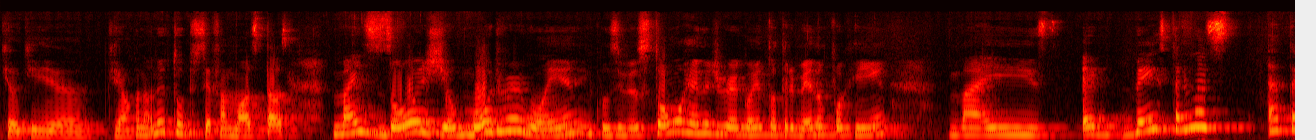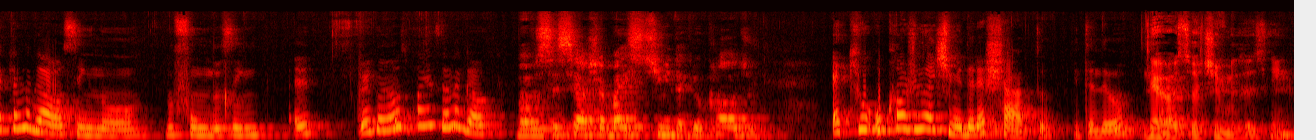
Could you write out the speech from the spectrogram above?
que eu queria criar um canal no YouTube, ser famosa e tal. Mas hoje eu morro de vergonha. Inclusive, eu estou morrendo de vergonha, estou tremendo um pouquinho. Mas é bem estranho, mas até que é legal, assim, no, no fundo, assim. É vergonhoso, mas é legal. Mas você se acha mais tímida que o Cláudio? É que o, Cláudio não é tímido, ele é chato, entendeu? Não, eu sou tímido sim.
